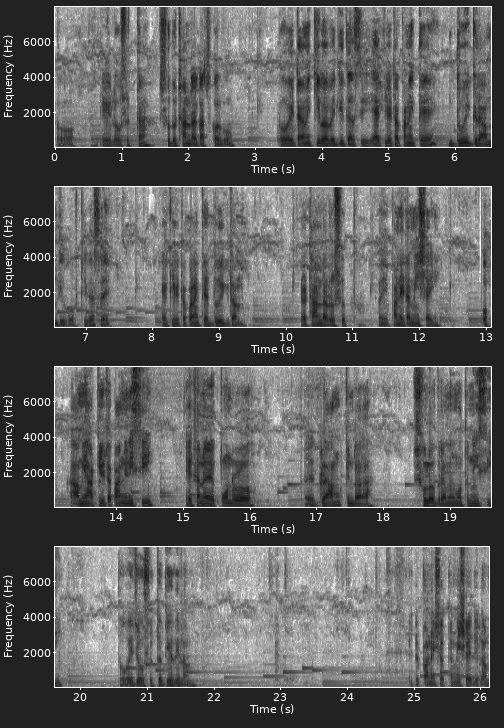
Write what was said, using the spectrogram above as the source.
তো এই হলো ওষুধটা। শুধু ঠান্ডার কাজ করব। তো এটা আমি কীভাবে দিতেছি এক লিটার পানিতে দুই গ্রাম দিব, ঠিক আছে? এক লিটার পানিতে দুই গ্রাম। এটা ঠান্ডার ওষুধ। ওই পানিটা মিশাই। ও, আমি আট লিটার পানি নিছি। এখানে পনেরো গ্রাম কিংবা ষোলো গ্রামের মতো নিছি। তো ওই যে ওষুধটা দিয়ে দিলাম। এই যে পানির সাথে মিশাই দিলাম।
